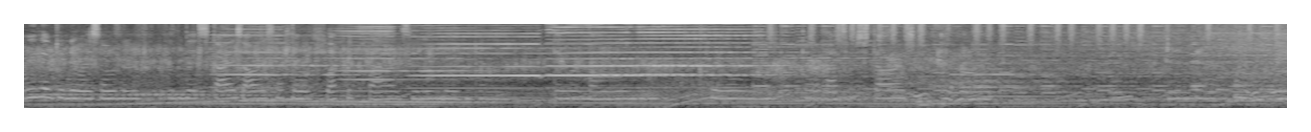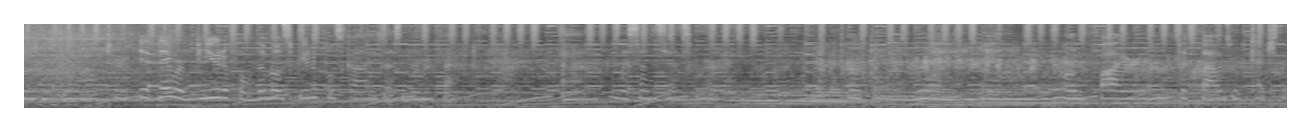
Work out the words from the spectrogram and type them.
we lived in Arizona, and the skies always had little fluffy clouds, and then they, they were long and clear, and there were lots of stars at night. And they were beautiful, the most beautiful skies, as a matter of fact. Uh, the sunsets were purple red and yellow, on fire, the clouds would catch the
